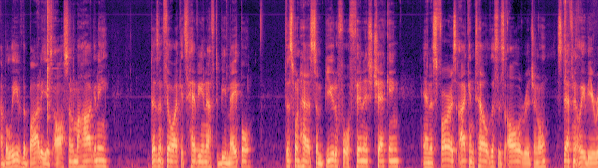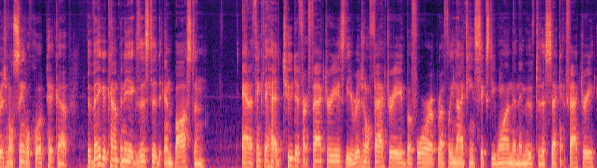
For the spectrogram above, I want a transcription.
I believe the body is also mahogany. Doesn't feel like it's heavy enough to be maple. This one has some beautiful finish checking and as far as I can tell, this is all original. It's definitely the original single coil pickup. The Vega company existed in Boston, and I think they had two different factories. The original factory before roughly 1961, then they moved to the second factory.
